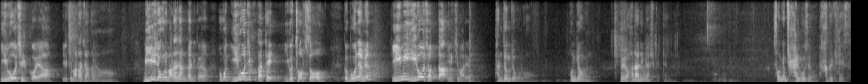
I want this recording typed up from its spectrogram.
이루어질 거야. 이렇게 말하지 않아요. 미리적으로 말하지 않는다니까요. 혹은 이루어질 것 같아. 이것도 없어. 그 뭐냐면 이미 이루어졌다. 이렇게 말해요. 단정적으로. 성경은. 왜요? 하나님이 하셨기 때문에. 성경 잘 보세요. 다 그렇게 돼 있어.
